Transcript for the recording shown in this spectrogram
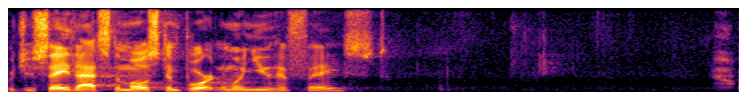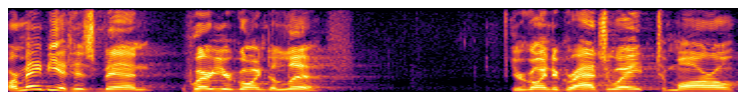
Would you say that's the most important one you have faced? Or maybe it has been where you're going to live. You're going to graduate tomorrow,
